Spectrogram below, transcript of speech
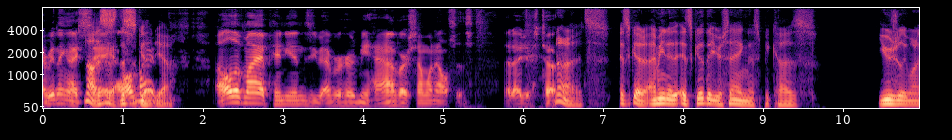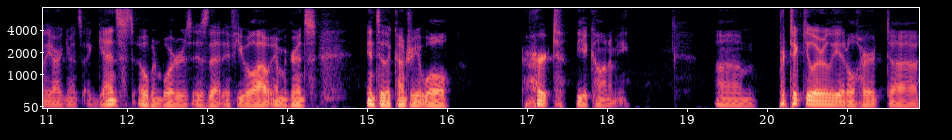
Everything I say, No, this is this all is my- good. Yeah. All of my opinions you've ever heard me have are someone else's that I just took. No, no, it's it's good. I mean, it's good that you're saying this because usually one of the arguments against open borders is that if you allow immigrants into the country, it will hurt the economy. Um, particularly, it'll hurt uh,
